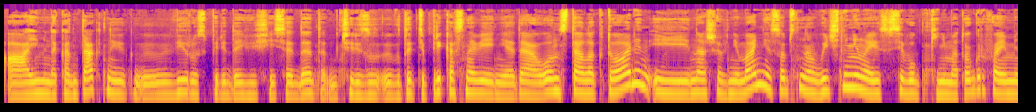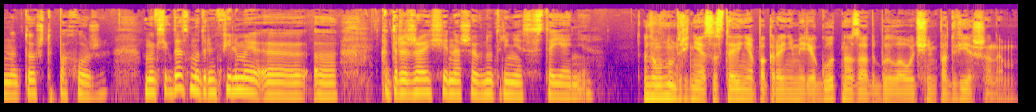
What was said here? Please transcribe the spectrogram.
А именно контактный э, вирус, передающийся да, там, через вот эти прикосновения, да, он стал актуален, и наше внимание, собственно, вычленило из всего кинематографа именно то, что похоже. Мы всегда смотрим фильмы, э, э, отражающие наше внутреннее состояние. Ну, внутреннее состояние, по крайней мере, год назад было очень подвешенным.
